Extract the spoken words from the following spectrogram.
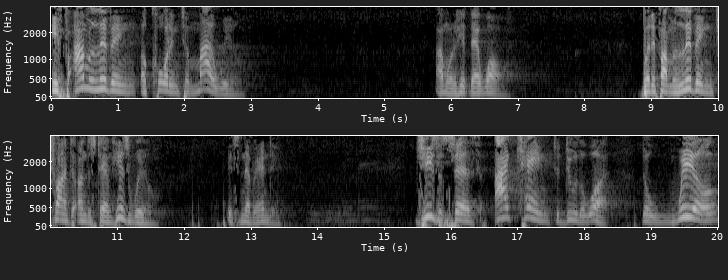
If I'm living according to my will, I'm going to hit that wall. But if I'm living trying to understand His will, it's never ending. Jesus says, I came to do the what? The will,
